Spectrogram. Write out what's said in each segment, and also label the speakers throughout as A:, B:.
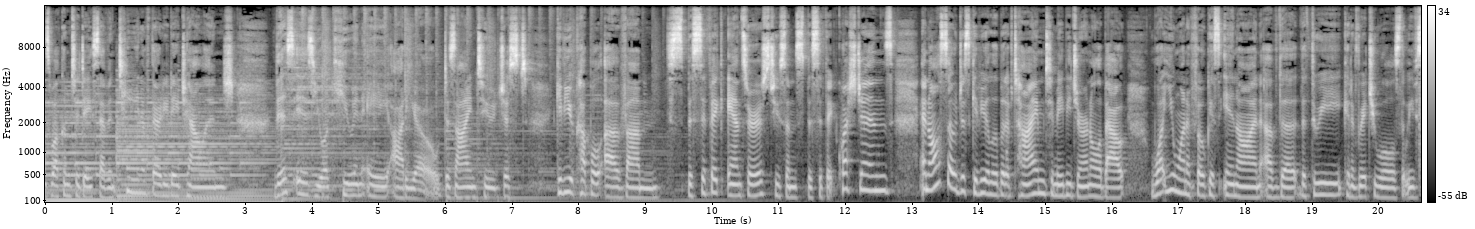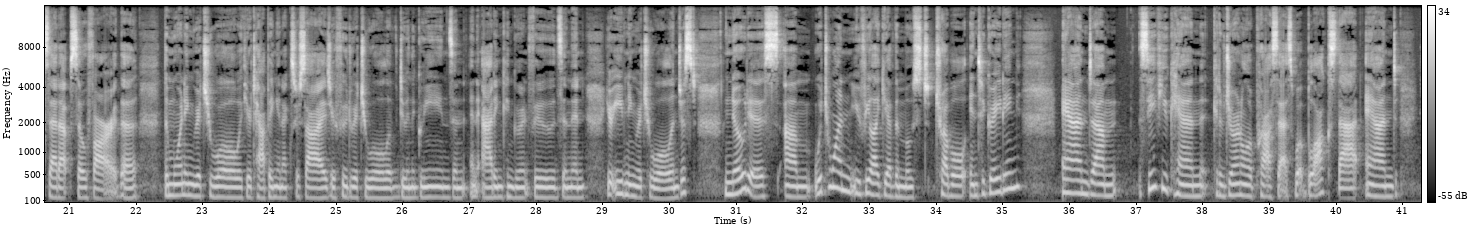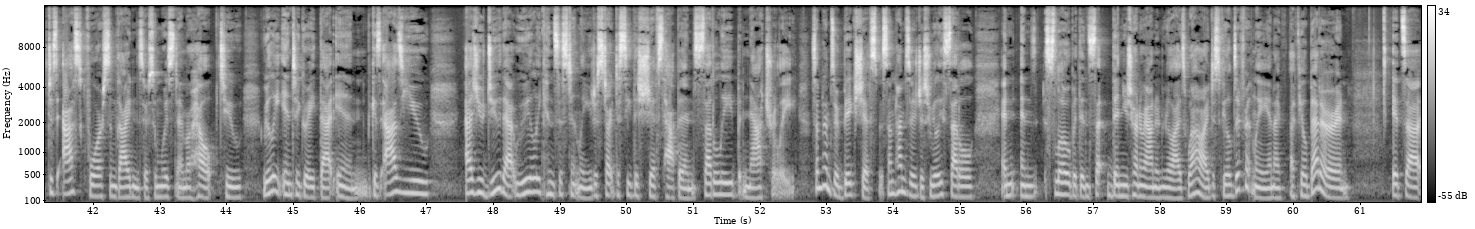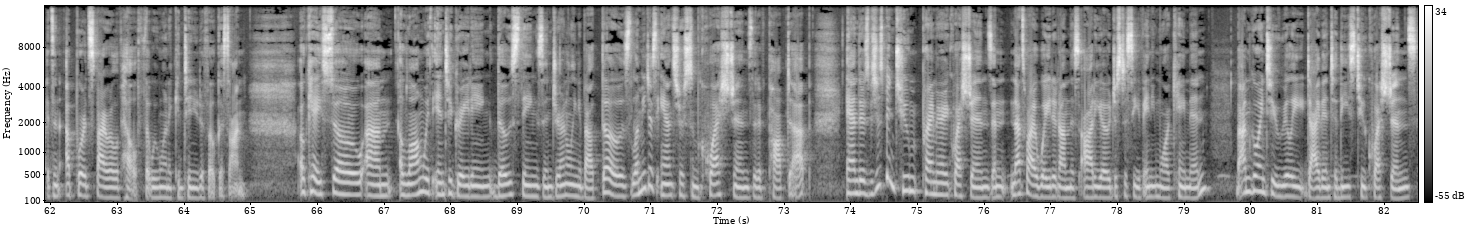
A: friends. Welcome to day 17 of 30 Day Challenge. This is your Q&A audio designed to just give you a couple of um, specific answers to some specific questions, and also just give you a little bit of time to maybe journal about what you want to focus in on of the the three kind of rituals that we've set up so far. The the morning ritual with your tapping and exercise, your food ritual of doing the greens and, and adding congruent foods, and then your evening ritual, and just notice um, which one you feel like you have the most trouble integrating. And um, see if you can kind of journal or process what blocks that and just ask for some guidance or some wisdom or help to really integrate that in. Because as you as you do that really consistently you just start to see the shifts happen subtly but naturally. Sometimes they're big shifts but sometimes they're just really subtle and and slow but then then you turn around and realize wow i just feel differently and i, I feel better. And it's a it's an upward spiral of health that we want to continue to focus on Okay, so um, along with integrating those things and journaling about those, let me just answer some questions that have popped up. And there's just been two primary questions, and that's why I waited on this audio just to see if any more came in. But I'm going to really dive into these two questions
